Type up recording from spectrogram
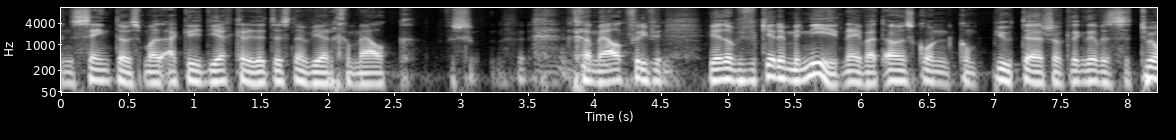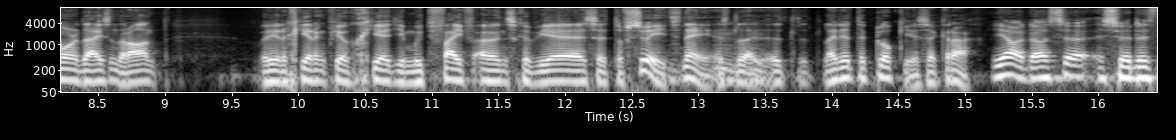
incentives, maar ek het die idee gekry dit is nou weer gemelk gemelk vir die weet op die verkeerde manier, nê, nee, wat ouens kon computers of ek dink dit was 200 000 rand wat die regering vir jou gegee het, jy moet 5 ouens gewees het of so iets, nê. Nee, dit dit lei dit 'n klokkie, is ek reg? Ja, daar's so so dis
